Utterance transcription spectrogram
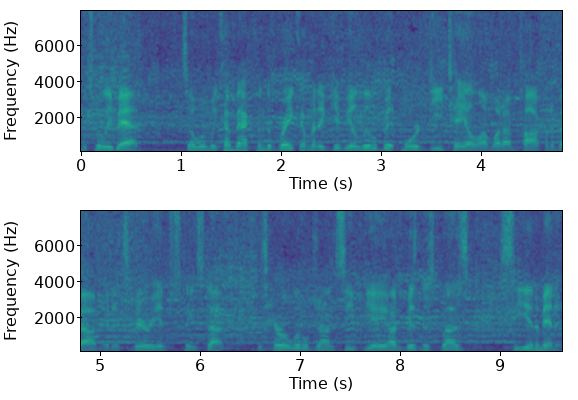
It's really bad. So when we come back from the break, I'm going to give you a little bit more detail on what I'm talking about, and it's very interesting stuff. This is Harold Littlejohn, CPA on Business Buzz. See you in a minute.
